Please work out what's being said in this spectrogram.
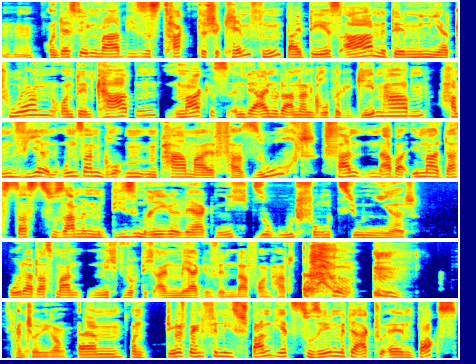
Mhm. Und deswegen war dieses taktische Kämpfen bei DSA mit den Miniaturen und den Karten, mag es in der einen oder anderen Gruppe gegeben haben, haben wir in unseren Gruppen ein paar Mal versucht, fanden aber immer, dass das zusammen mit diesem Regelwerk nicht so gut funktioniert. Oder dass man nicht wirklich einen Mehrgewinn davon hat. Entschuldigung. Ähm, und dementsprechend finde ich es spannend, jetzt zu sehen mit der aktuellen Box,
